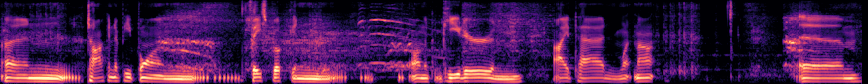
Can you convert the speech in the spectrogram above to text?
and talking to people on Facebook and on the computer and iPad and whatnot. Um,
